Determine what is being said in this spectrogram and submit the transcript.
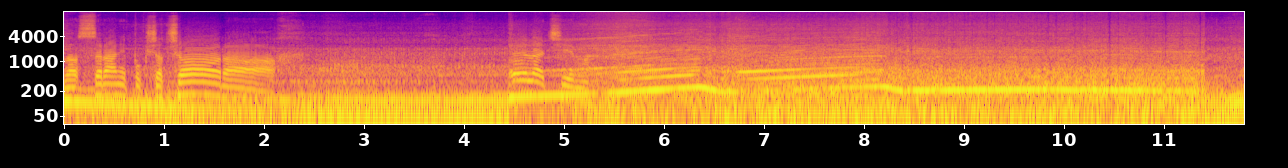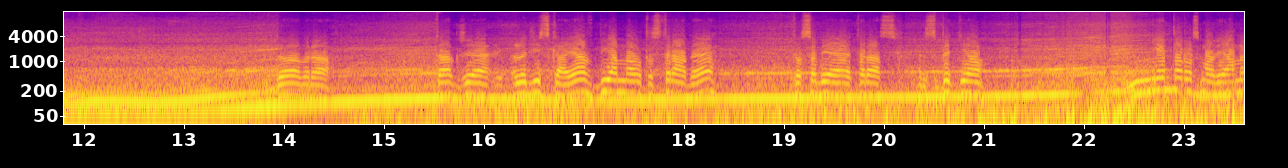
na sranie po krzaczorach. I lecimy. Dobra. Także ludziska, ja wbijam na autostradę. To sobie teraz zbytnio nie porozmawiamy.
